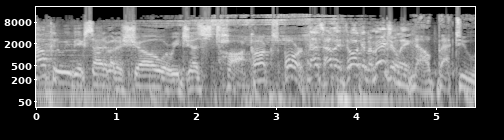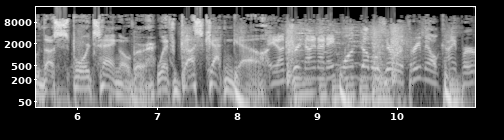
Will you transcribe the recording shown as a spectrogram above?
How can we be excited about a show where we just talk? Talk sports. That's how they talk in the Major League. Now back to the Sports Hangover with Gus Kattengell. 800-998-1003. Mel Kiper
